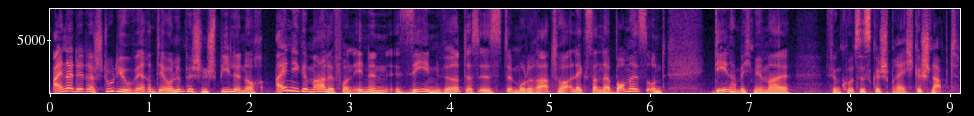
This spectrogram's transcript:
Einer, der das Studio während der Olympischen Spiele noch einige Male von innen sehen wird, das ist Moderator Alexander Bommes und den habe ich mir mal für ein kurzes Gespräch geschnappt.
